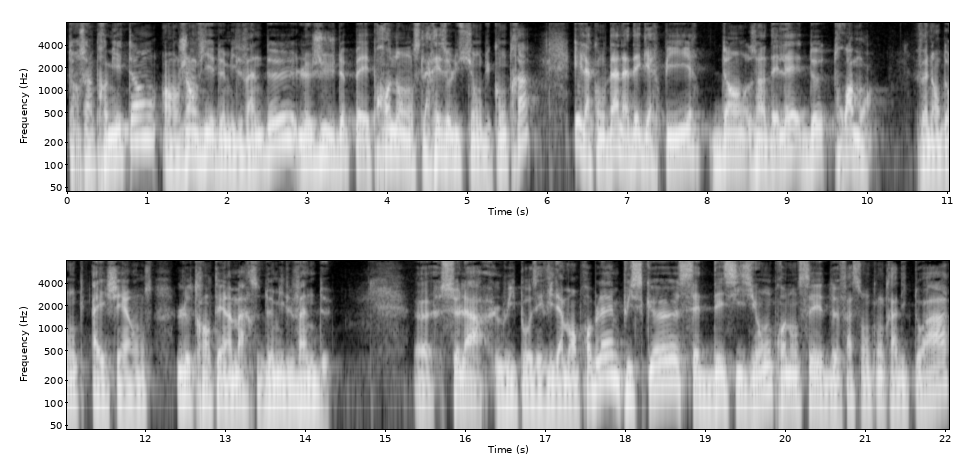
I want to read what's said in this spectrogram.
Dans un premier temps, en janvier 2022, le juge de paix prononce la résolution du contrat et la condamne à déguerpir dans un délai de trois mois, venant donc à échéance le 31 mars 2022. Euh, cela lui pose évidemment problème puisque cette décision prononcée de façon contradictoire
